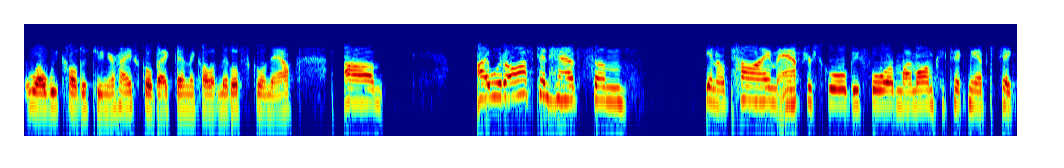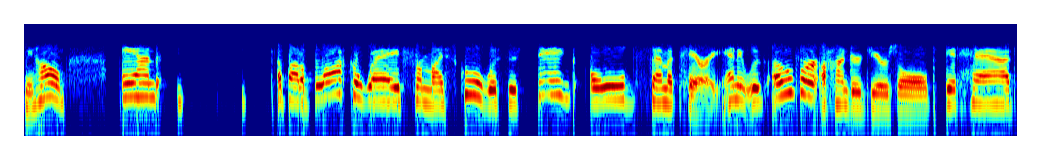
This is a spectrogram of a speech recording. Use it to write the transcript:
well, we called it junior high school back then. They call it middle school now. Um, I would often have some you know, time after school before my mom could pick me up to take me home. And about a block away from my school was this big old cemetery, and it was over a hundred years old. It had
